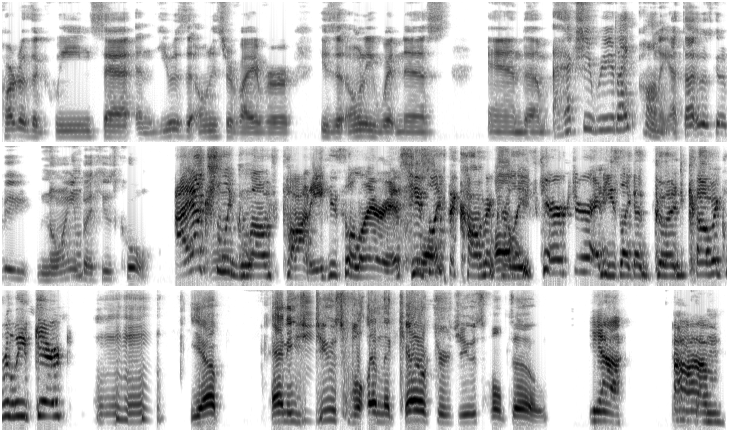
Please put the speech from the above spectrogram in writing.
part of the Queen set, and he was the only survivor. He's the only witness. And um, I actually really like Pawny. I thought it was going to be annoying, but he was cool. I actually Mhm. love Potty. He's hilarious. He's Yeah. like the comic Uh, relief character, and he's like a good comic relief character. hmm Yep. And he's useful, and the character's useful too. Yeah. And Um.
